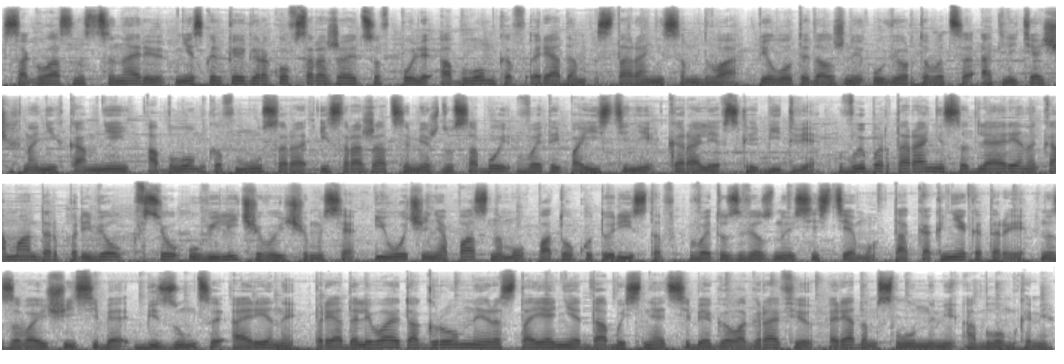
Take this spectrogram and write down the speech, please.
Согласно сценарию, несколько игроков сражаются в поле обломков рядом с Таранисом 2. Пилоты должны увертываться от летящих на них камней, обломков мусора и сражаться между собой в этой поистине королевской битве. Выбор Тараниса для Arena Commander привел к все увеличивающемуся и очень опасному потоку туристов туристов в эту звездную систему, так как некоторые, называющие себя безумцы арены, преодолевают огромные расстояния, дабы снять себе голографию рядом с лунными обломками.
